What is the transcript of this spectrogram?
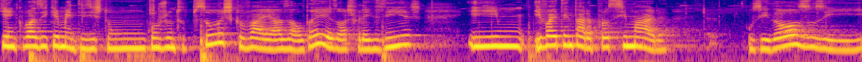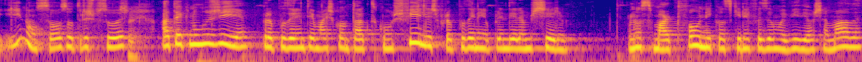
e em que basicamente existe um conjunto de pessoas que vai às aldeias, às freguesias, e, e vai tentar aproximar os idosos e, e não só as outras pessoas à tecnologia, para poderem ter mais contacto com os filhos, para poderem aprender a mexer no smartphone e conseguirem fazer uma videochamada.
